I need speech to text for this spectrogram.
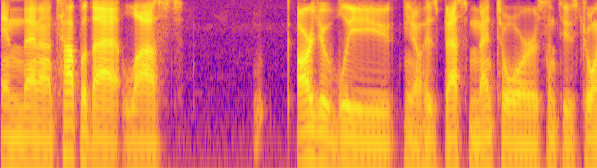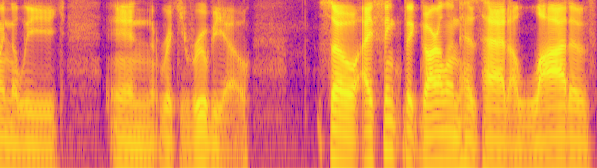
And then on top of that, lost arguably, you know, his best mentor since he's joined the league in Ricky Rubio. So I think that Garland has had a lot of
